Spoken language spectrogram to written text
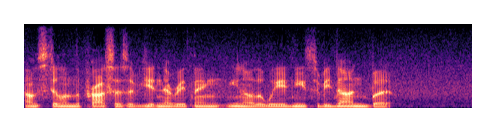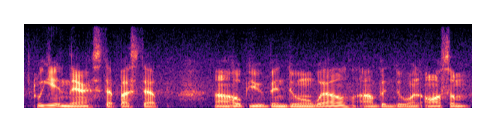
I'm still in the process of getting everything, you know, the way it needs to be done, but we getting there step by step. I uh, hope you've been doing well. I've been doing awesome.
